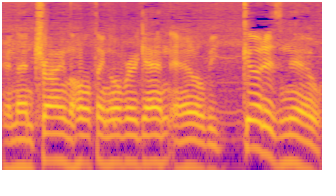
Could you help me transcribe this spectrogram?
and then trying the whole thing over again, and it'll be good as new.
